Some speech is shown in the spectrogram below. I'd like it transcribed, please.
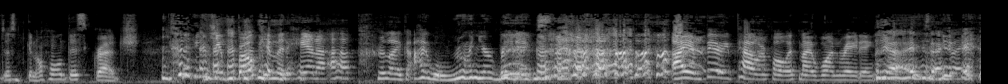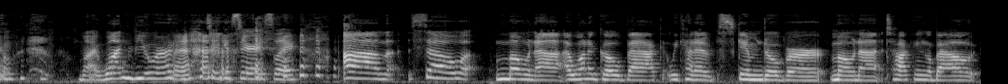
just gonna hold this grudge. you broke him and Hannah up. You're like, I will ruin your ratings. I am very powerful with my one rating. Yeah, exactly. My one viewer, take it seriously. Um, so Mona, I want to go back. We kind of skimmed over Mona, talking about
